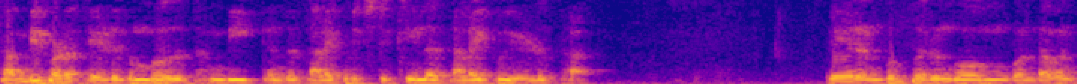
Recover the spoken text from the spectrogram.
தம்பி படத்தை எடுக்கும்போது தம்பி என்று தலைப்பு கீழே தலைப்பு எழுத்தார் பேரன்பும் பெருங்கோபம் கொண்டவன்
